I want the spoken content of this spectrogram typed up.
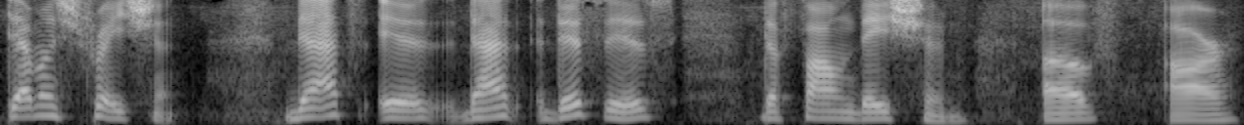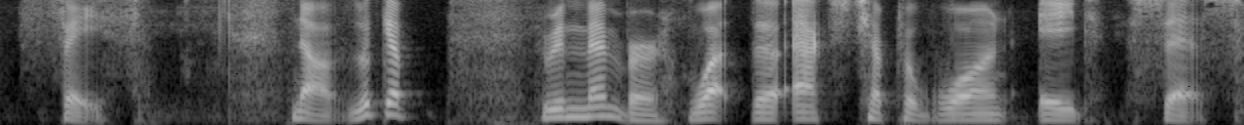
Demonstration that's is that this is the foundation of our faith. Now look at remember what the Acts chapter 1 8 says.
